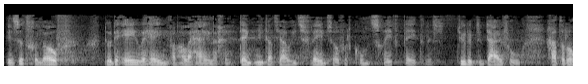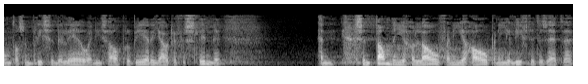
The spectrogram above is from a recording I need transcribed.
Dit is het geloof door de eeuwen heen van alle heiligen. Denk niet dat jou iets vreemds overkomt, schreef Petrus. Tuurlijk, de duivel gaat rond als een briesende leeuw en die zal proberen jou te verslinden. En zijn tanden in je geloof en in je hoop en in je liefde te zetten.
